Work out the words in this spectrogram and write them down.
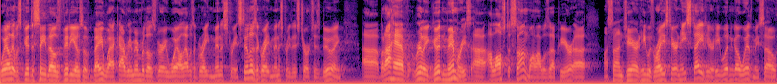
Well, it was good to see those videos of BAYWAC. I remember those very well. That was a great ministry. It still is a great ministry this church is doing. Uh, but I have really good memories. Uh, I lost a son while I was up here. Uh, my son Jared, he was raised here and he stayed here. He wouldn't go with me. So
